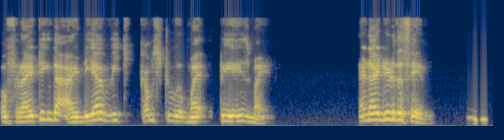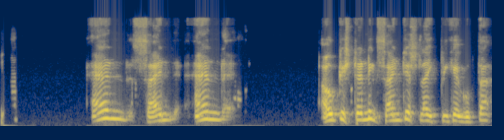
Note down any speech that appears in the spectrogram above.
of writing the idea which comes to my to his mind, and I did the same. And sign and outstanding scientists like P.K. Gupta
